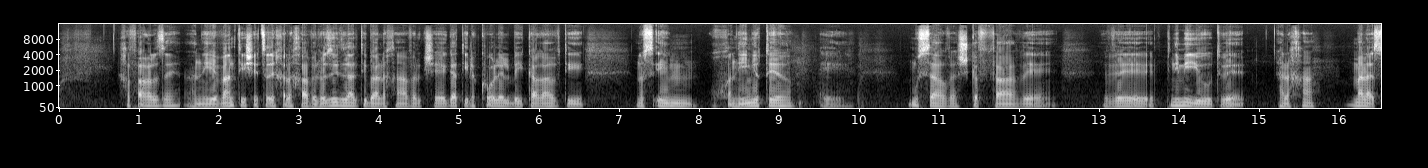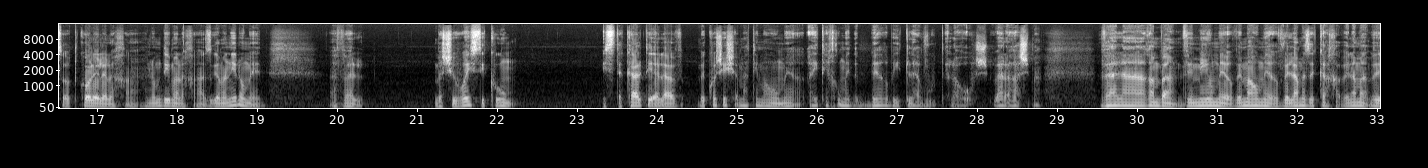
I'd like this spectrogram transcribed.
חפר על זה, אני הבנתי שצריך הלכה ולא זלזלתי בהלכה, אבל כשהגעתי לכולל בעיקר אהבתי נושאים רוחניים יותר, אה, מוסר והשקפה ו, ופנימיות והלכה. מה לעשות, כולל הלכה, לומדים הלכה, אז גם אני לומד. אבל בשיעורי סיכום הסתכלתי עליו, בקושי שמעתי מה הוא אומר, ראיתי איך הוא מדבר בהתלהבות על הראש ועל הרשב"א ועל הרמב"ם, ומי אומר, ומה אומר, ולמה זה ככה, ולמה, ו...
